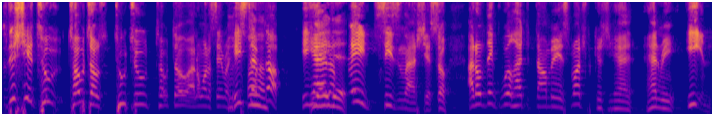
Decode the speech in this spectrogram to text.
this year, too, Toto's Tutu Toto. I don't want to say it right. He stepped Uh-huh. up. He Yeah, had he a fade season last year, so I don't think Will had to dominate as much because you had Henry Eaton.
